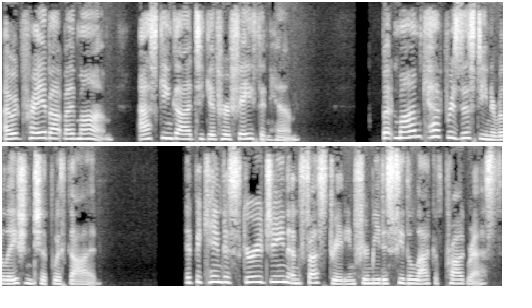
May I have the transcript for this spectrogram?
I would pray about my mom, asking God to give her faith in Him. But mom kept resisting a relationship with God. It became discouraging and frustrating for me to see the lack of progress.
